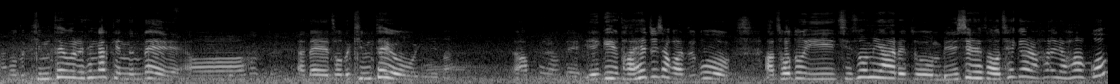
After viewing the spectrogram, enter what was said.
아, 저도 김태우를 생각했는데, 어, 아, 네, 저도 김태우입니다. 앞으로 네, 얘기를 다 해주셔가지고, 아, 저도 이 지소미아를 좀 밀실에서 체결을 하려 하고,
